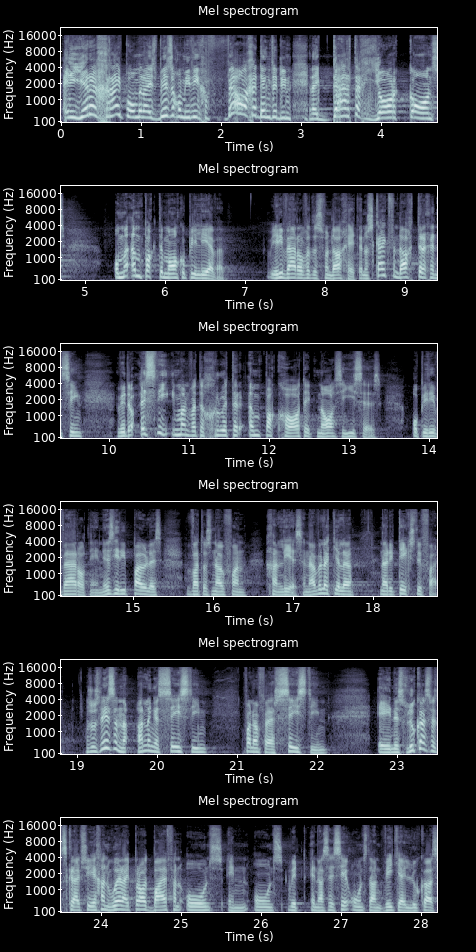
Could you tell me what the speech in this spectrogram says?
en die Here gryp hom en hy's besig om hierdie geweldige ding te doen en hy 30 jaar kans om 'n impak te maak op die lewe. Hierdie wêreld wat ons vandag het. En ons kyk vandag terug en sien, weet daar is nie iemand wat 'n groter impak gehad het na Jesus op hierdie wêreld nie. En dis hierdie Paulus wat ons nou van gaan lees. En nou wil ek julle na die teks toe vat. Ons lees in Handelinge 16 vanaf vers 16 En dis Lukas wat skryf, so jy gaan hoor hy praat baie van ons en ons weet en as hy sê ons dan weet jy Lukas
